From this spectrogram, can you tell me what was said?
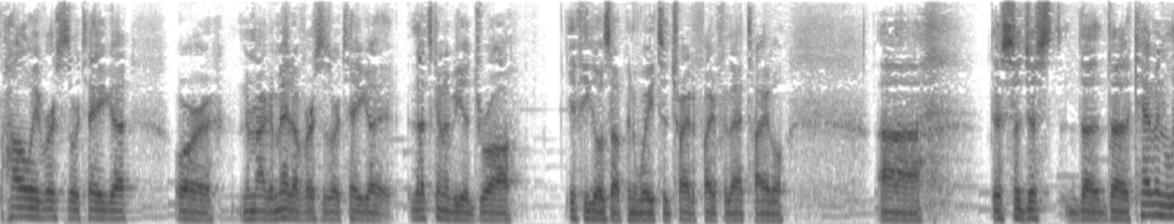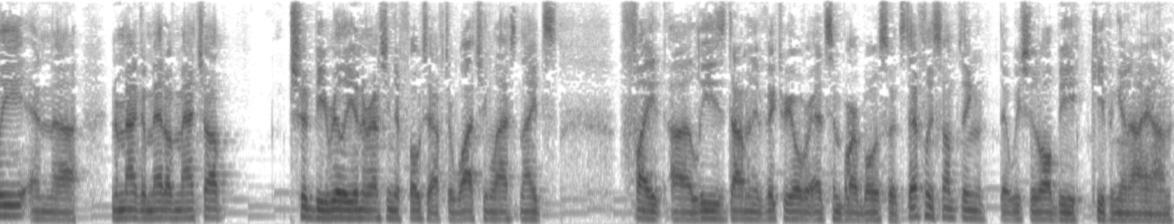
Holloway versus Ortega or Nurmagomedov versus Ortega, that's going to be a draw if he goes up in weight to try to fight for that title. Uh, this is just the the Kevin Lee and uh, Nurmagomedov matchup should be really interesting to folks after watching last night's fight, uh, Lee's dominant victory over Edson Barbosa. It's definitely something that we should all be keeping an eye on.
